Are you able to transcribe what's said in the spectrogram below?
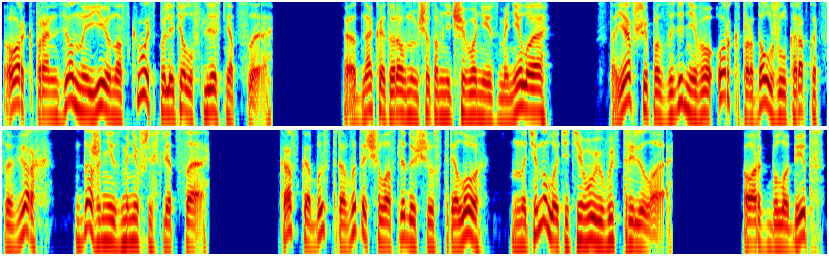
Орк, пронзённый ею насквозь, полетел с лестницы. Однако это ровным счётом ничего не изменило. Стоявший позади него орк продолжил карабкаться вверх, даже не изменившись в лице. Каска быстро вытащила следующую стрелу, натянула тетиву и выстрелила. Орк был убит,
